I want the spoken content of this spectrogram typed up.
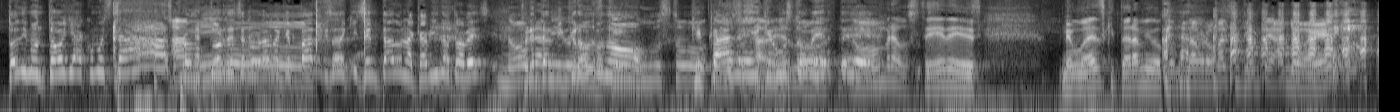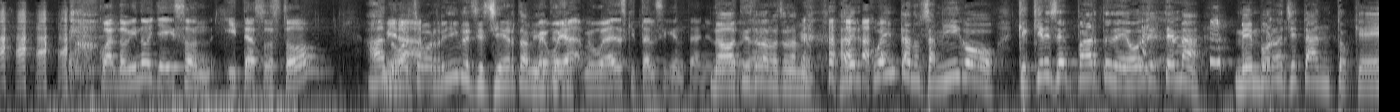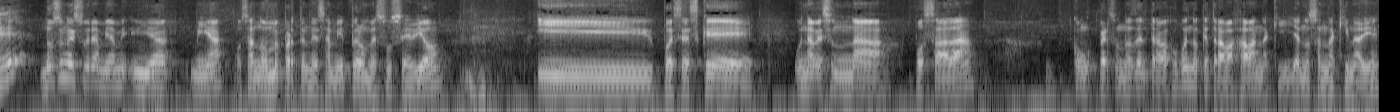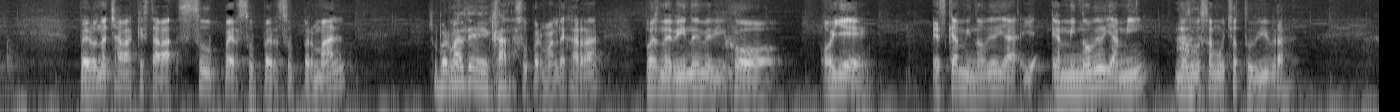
Tony Montoya, ¿cómo estás? Productor de este programa, qué padre que estás aquí sentado en la cabina otra vez, No, frente al amigos, micrófono. Qué gusto. Qué padre, qué gusto verte. No, hombre, a ustedes. Me voy a desquitar, amigo, con una broma el siguiente año, ¿eh? Cuando vino Jason y te asustó. Ah, mira, no, es horrible, si es cierto, amigo. me voy, a, me voy a desquitar el siguiente año. No, tienes toda la razón, amigo. A ver, cuéntanos, amigo, que quieres ser parte de hoy del tema. Me emborraché tanto que... No es una historia mía, mía, mía, o sea, no me pertenece a mí, pero me sucedió. Y pues es que una vez en una posada con personas del trabajo, bueno, que trabajaban aquí, ya no están aquí nadie, pero una chava que estaba súper, súper, súper mal, Súper mal Pues, de jarra. súper mal de jarra, pues me vino y me dijo, oye, es que a mi novio y a, y- a mi novio y a mí nos gusta mucho tu vibra.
